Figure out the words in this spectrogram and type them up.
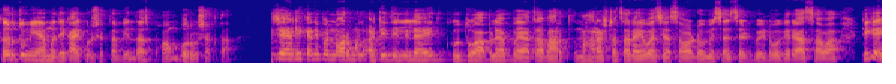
तर तुम्ही यामध्ये काय करू शकता? बिंदास फॉर्म भरू शकता. या ठिकाणी पण नॉर्मल अटी दिलेल्या आहेत की तो आपल्या याचा भारत महाराष्ट्राचा रहिवासी असावा डोमिसाईल सर्टिफिकेट वगैरे असावा ठीक आहे?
